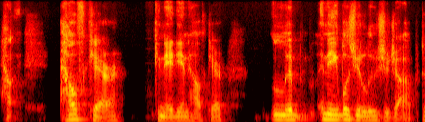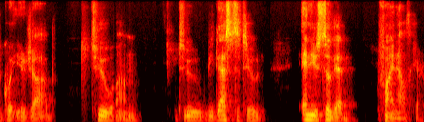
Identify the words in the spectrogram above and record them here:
health, healthcare, Canadian healthcare lib, enables you to lose your job, to quit your job, to, um, to be destitute and you still get fine healthcare.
